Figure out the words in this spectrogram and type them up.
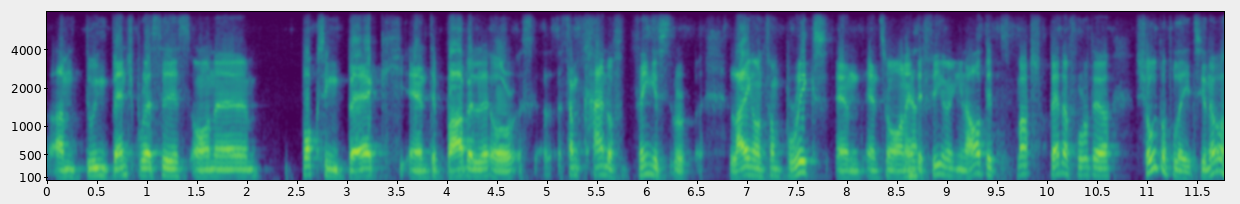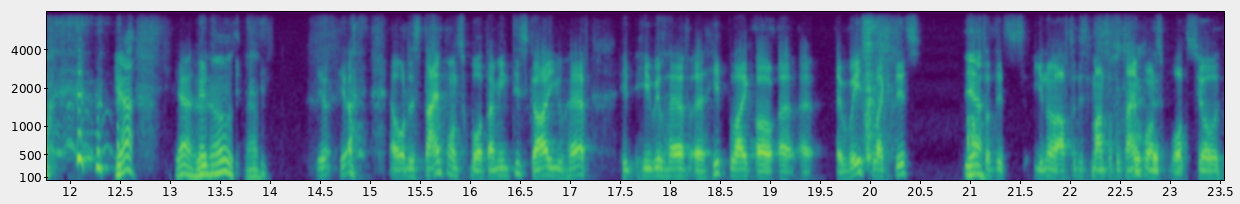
I'm doing bench presses on a boxing bag and the barbell or some kind of thing is lying on some bricks and and so on. Yeah. and they're figuring out it's much better for their shoulder blades you know? Yeah. Yeah who knows man? Yeah yeah. Or the Steinborn squat. I mean this guy you have he, he will have a hip like or a, a waist like this yeah. after this, you know, after this month of time Steinborn squats. So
